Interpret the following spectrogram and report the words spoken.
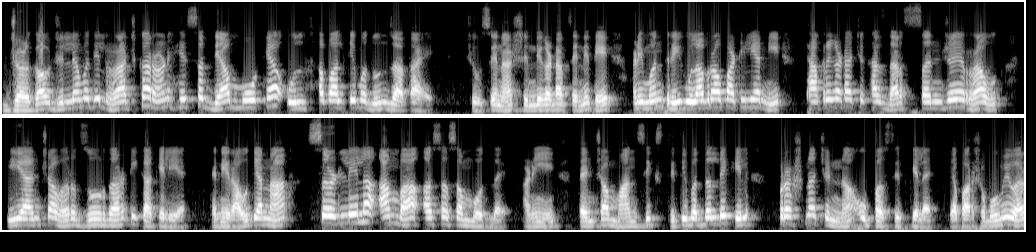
जळगाव जिल्ह्यामधील राजकारण हे सध्या मोठ्या उलथापालथीमधून जात आहे. शिवसेना शिंदे गटाचे नेते आणि मंत्री गुलाबराव पाटील यांनी ठाकरे गटाचे खासदार संजय राऊत यांच्यावर जोरदार टीका केली आहे. त्यांनी राऊत यांना सडलेला आंबा असं संबोधलंय आणि त्यांच्या मानसिक स्थितीबद्दल देखील प्रश्नचिन्ह उपस्थित केलंय. या पार्श्वभूमीवर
